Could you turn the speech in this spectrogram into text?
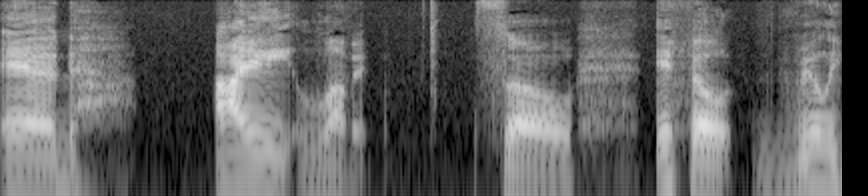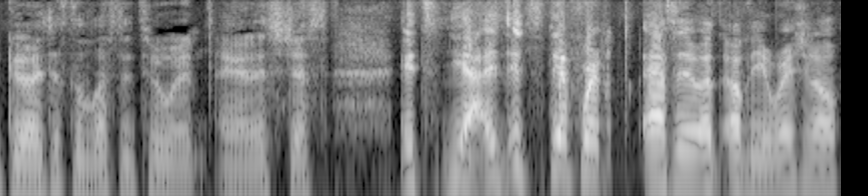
And i love it. So it felt really good just to listen to it. And it's just it's yeah it, it's different as it was of the original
